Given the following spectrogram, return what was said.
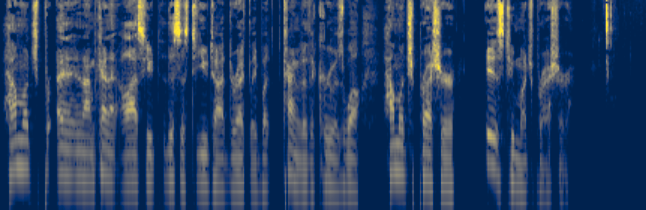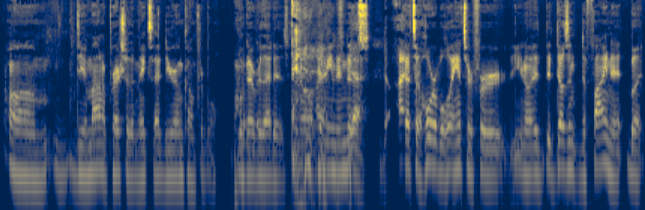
how much? pr- And I'm kind of. I'll ask you. This is to you, Todd, directly, but kind of to the crew as well. How much pressure is too much pressure? Um, the amount of pressure that makes that deer uncomfortable, whatever that is. You know, I mean, and that's Yeah. That's a horrible answer for you know. It, it doesn't define it, but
